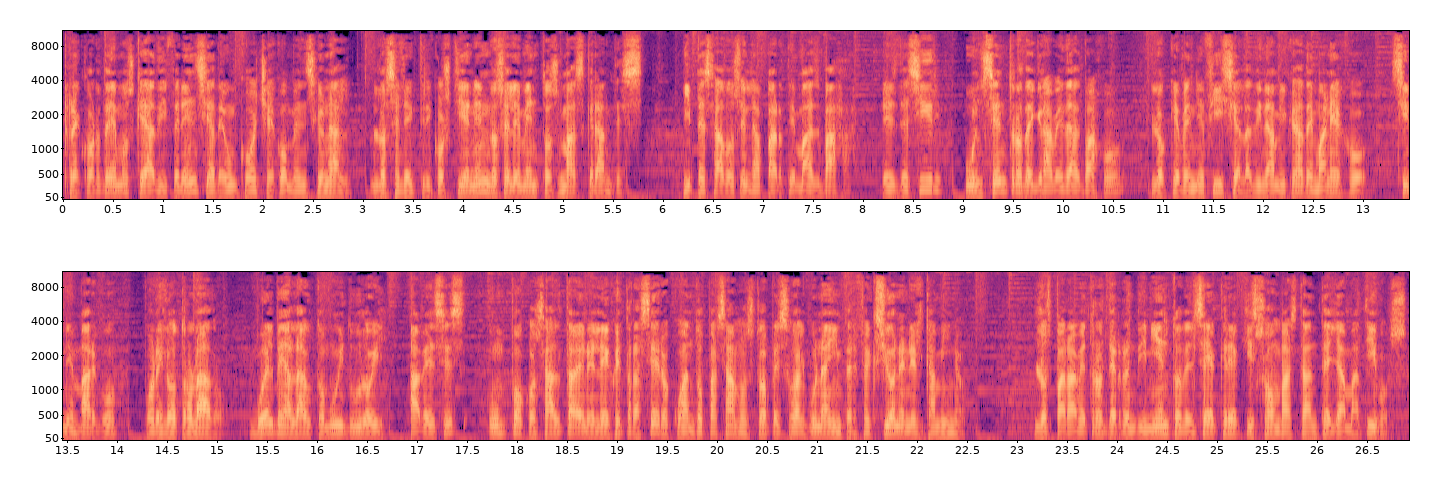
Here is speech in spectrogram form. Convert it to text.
Recordemos que a diferencia de un coche convencional, los eléctricos tienen los elementos más grandes y pesados en la parte más baja, es decir, un centro de gravedad bajo, lo que beneficia la dinámica de manejo, sin embargo, por el otro lado, vuelve al auto muy duro y, a veces, un poco salta en el eje trasero cuando pasamos topes o alguna imperfección en el camino. Los parámetros de rendimiento del CX son bastante llamativos.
